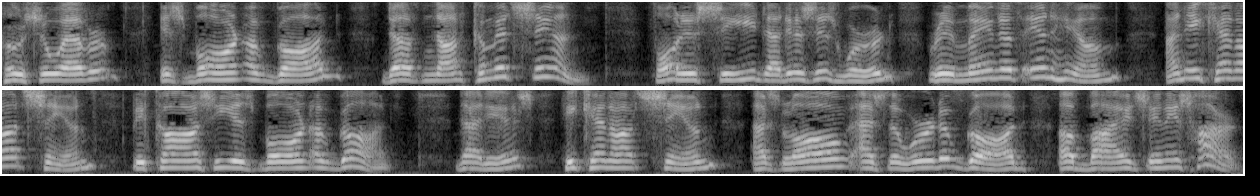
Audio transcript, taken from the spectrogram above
Whosoever is born of God doth not commit sin, for his seed, that is his word, remaineth in him, and he cannot sin, because he is born of God. That is, he cannot sin as long as the word of God abides in his heart.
